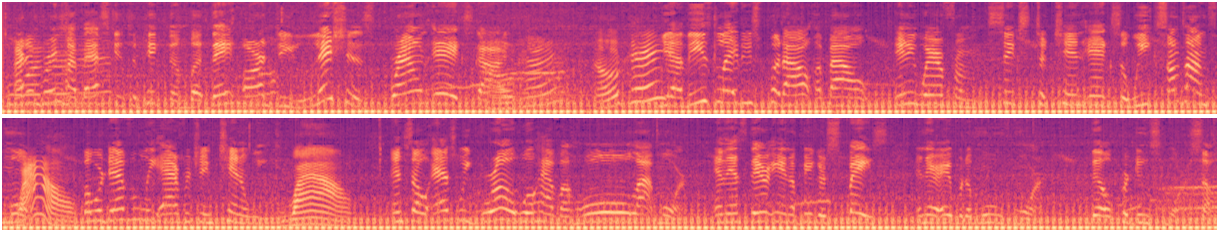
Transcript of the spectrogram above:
corner. I didn't bring my basket to pick them, but they are delicious brown eggs, guys. Okay. Okay. Yeah, these ladies put out about anywhere from six to ten eggs a week, sometimes more. Wow. We're definitely averaging ten a week. Wow. And so as we grow, we'll have a whole lot more. And as they're in a bigger space and they're able to move more, they'll produce more. So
